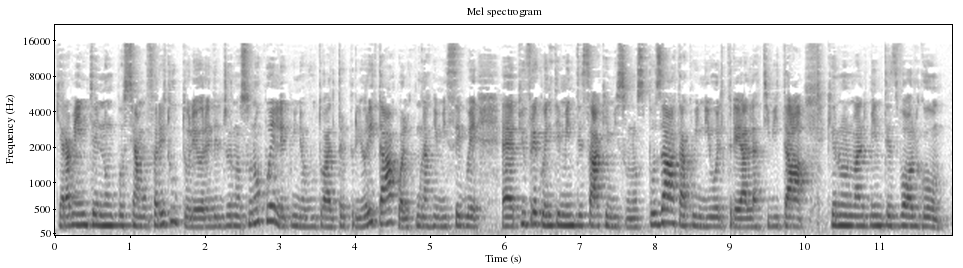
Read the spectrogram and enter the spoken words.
chiaramente non possiamo fare tutto, le ore del giorno sono quelle, quindi ho avuto altre priorità, qualcuna che mi segue eh, più frequentemente sa che mi sono sposata, quindi oltre all'attività che normalmente svolgo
